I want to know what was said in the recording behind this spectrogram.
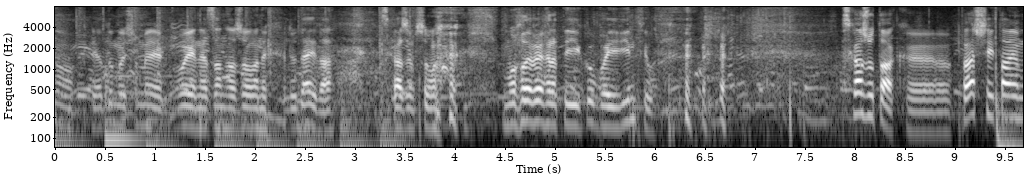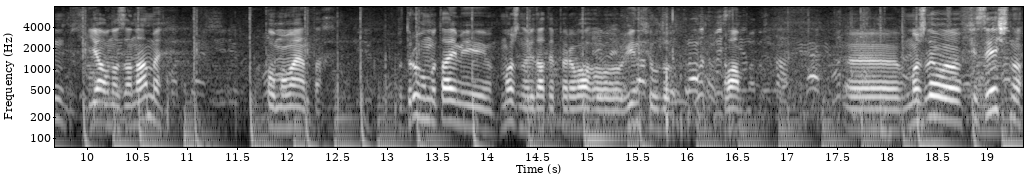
Ну, я думаю, що ми як двоє незаангажованих людей, да? скажемо, що могли виграти і Куба, і Вінфілд. Скажу так, перший тайм явно за нами по моментах. В другому таймі можна віддати перевагу Вінфілду вам. Е, можливо, фізично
